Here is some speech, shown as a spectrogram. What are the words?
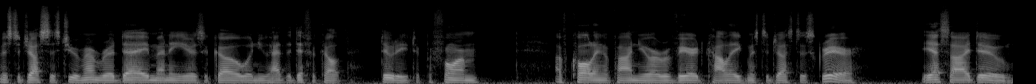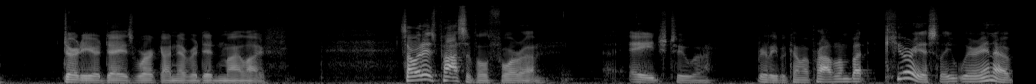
Mr. Justice, do you remember a day many years ago when you had the difficult duty to perform of calling upon your revered colleague, Mr. Justice Grier? Yes, I do dirtier day's work I never did in my life. So it is possible for uh, age to uh, really become a problem, but curiously, we're in a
